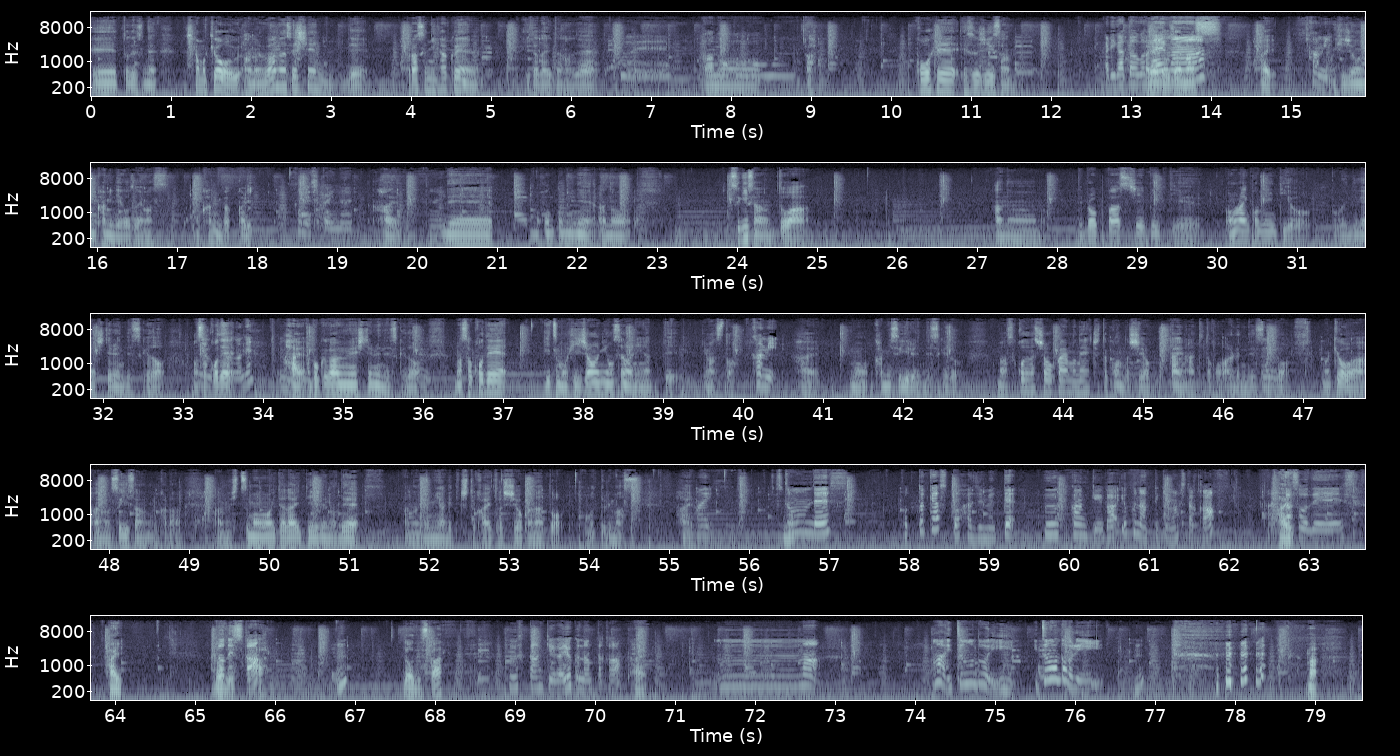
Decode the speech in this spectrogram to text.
えー、っとですね。しかも今日あの上乗せ支援でプラス200円いただいたのでえあのー、あ公平 SG さん。ーありがとうございまます。すはい。神。非常に神でございます。神ばっかり。神しかいない、はい。はい。でもう本当にねあの杉さんとはあのデベロッパーズ JP っていうオンラインコミュニティを運営してるんですけど、まあ、そこでね。うん。はい、僕が運営してるんですけど、うん。まあ、そこでいつも非常にお世話になっていますと、神はい、もう噛みすぎるんですけど、まあ、そこの紹介もねちょっと今度しようたいなってとこはあるんですけど、まあ、今日はあの杉さんからあの質問をいただいているのであの読み上げてちょっと回答しようかなと思っております。はい、はい。質問。です。ポッドキャスト始めて夫婦関係が良くなってきましたか？はい。だそうです。はい、どうですか？どうですか？夫婦関係が良くなったか？はい、うーんまあまあいつも通りいいいつも通りいい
